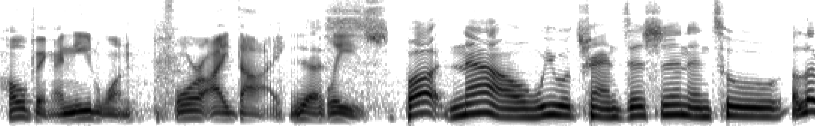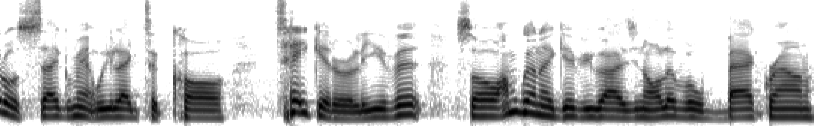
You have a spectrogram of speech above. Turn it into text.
Hoping. I need one before I die. Yes. Please. But now we will transition into a little segment we like to call Take It or Leave It. So I'm going to give you guys, you know, a little background,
